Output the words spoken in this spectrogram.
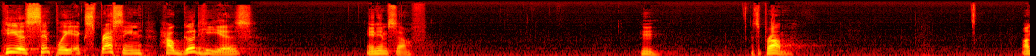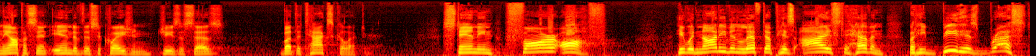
He is simply expressing how good he is in himself. Hmm. That's a problem. On the opposite end of this equation, Jesus says, but the tax collector, standing far off, he would not even lift up his eyes to heaven, but he beat his breast,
